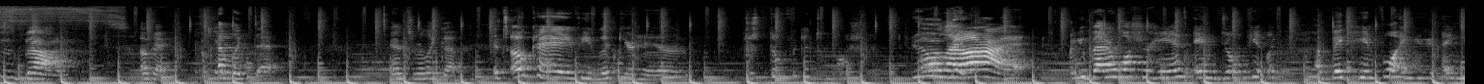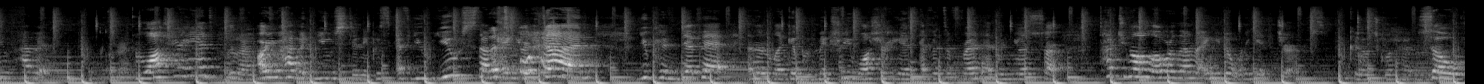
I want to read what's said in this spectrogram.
The bad. Okay. I licked it. And it's really good. It's okay if you lick your hand. Just don't forget to wash it. Do Or like- not. You better wash your hands and don't get like a big handful and you and you haven't Wash your hands or you haven't used any. Because if you use them Let's and you're done, you can dip it and then lick it. But make sure you wash your hands if it's a friend and then you're gonna start touching all over them and you don't want to get germs. Okay, let's go ahead. So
